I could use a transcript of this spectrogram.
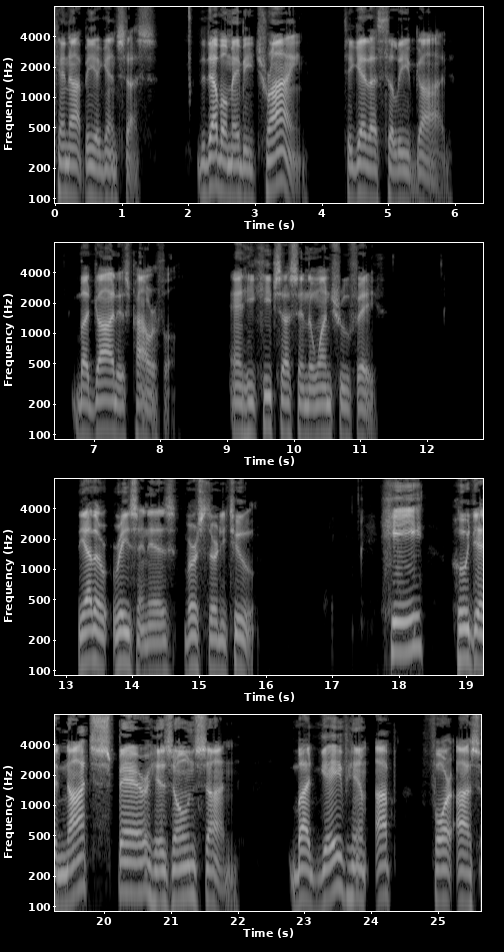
cannot be against us. The devil may be trying to get us to leave God, but God is powerful and he keeps us in the one true faith. The other reason is verse 32 He who did not spare his own son, but gave him up for us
